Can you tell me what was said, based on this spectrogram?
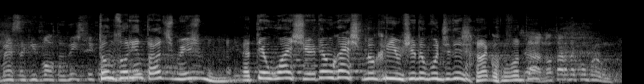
começa aqui de volta disto. Estão desorientados mesmo. Até o gajo, até o gajo que não queria mexer no ponto GT já está com vontade. Já, não tarda a comprar um.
